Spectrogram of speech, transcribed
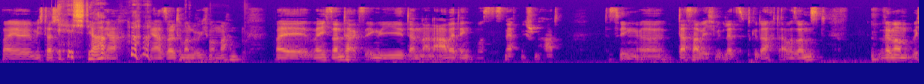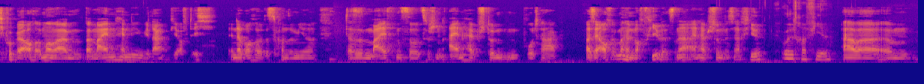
Weil mich das. Echt, ja? Ja, ja sollte man wirklich mal machen. Weil, wenn ich sonntags irgendwie dann an Arbeit denken muss, das nervt mich schon hart. Deswegen, äh, das habe ich letztens gedacht. Aber sonst wenn man, ich gucke ja auch immer mal bei meinem Handy, wie lang, wie oft ich in der Woche das konsumiere. Das ist meistens so zwischen eineinhalb Stunden pro Tag. Was ja auch immerhin noch viel ist, ne? Eineinhalb Stunden ist ja viel. Ultra viel. Aber ähm,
